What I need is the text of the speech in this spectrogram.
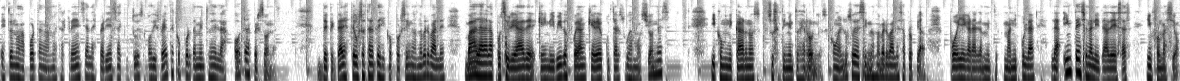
Esto nos aportan a nuestras creencias, la experiencia, actitudes o diferentes comportamientos de las otras personas. Detectar este uso estratégico por signos no verbales va a dar a la posibilidad de que individuos puedan querer ocultar sus emociones y comunicarnos sus sentimientos erróneos. Con el uso de signos no verbales apropiados puede llegar a manipular la intencionalidad de esa información.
